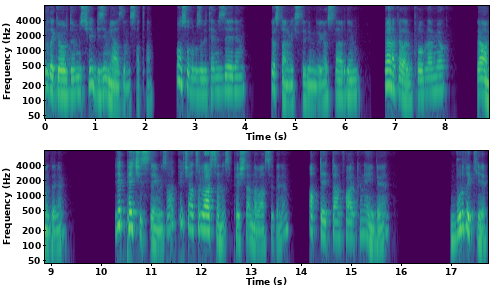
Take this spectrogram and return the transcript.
Şurada gördüğümüz şey bizim yazdığımız hata. Konsolumuzu bir temizleyelim. Göstermek istediğimi de gösterdim. Şu ana kadar bir problem yok. Devam edelim. Bir de patch isteğimiz var. Patch'i hatırlarsanız patch'ten de bahsedelim. Update'ten farkı neydi? Buradaki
